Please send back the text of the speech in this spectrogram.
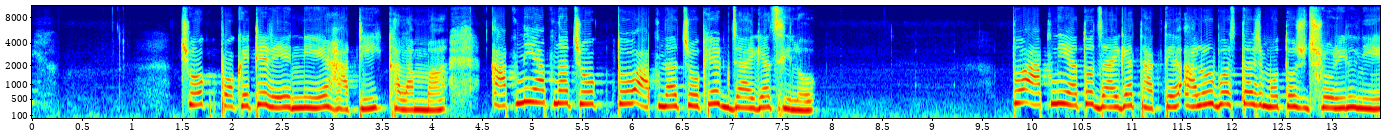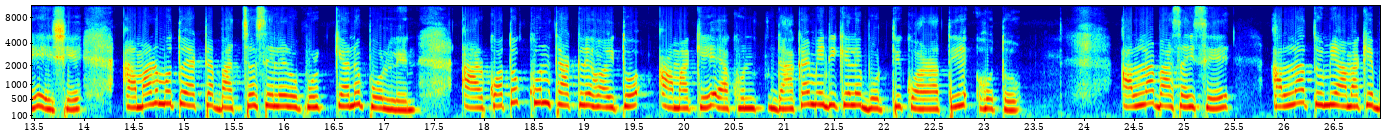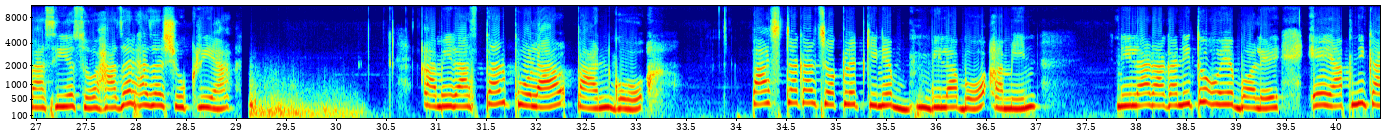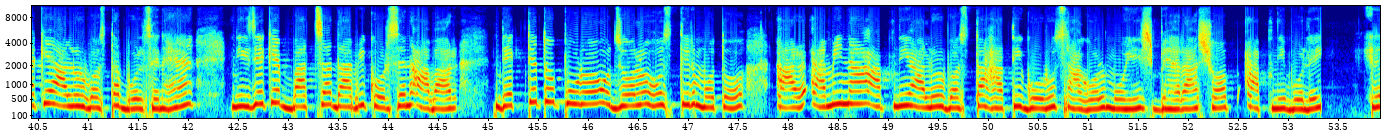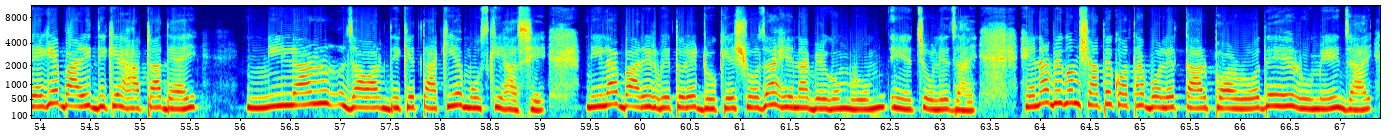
চোখ পকেটে রে নিয়ে হাঁটি খালাম্মা। আপনি আপনার চোখ তো আপনার চোখের জায়গা ছিল। তো আপনি এত জায়গা থাকতে আলুর বস্তার মতো শরীর নিয়ে এসে আমার মতো একটা বাচ্চা ছেলের ওপর কেন পড়লেন? আর কতক্ষণ থাকলে হয়তো আমাকে এখন ঢাকা মেডিকেলে ভর্তি করাতে হতো? আল্লাহ বাঁচাইছে। আল্লাহ, তুমি আমাকে বাঁচিয়েছো। হাজার হাজার শুক্রিয়া। আমি রাস্তার পোলা পান গো। পাঁচ টাকার চকলেট কিনে বিলাবো, আমিন। নীলা রাগানিত হয়ে বলে এই আপনি কাকে আলুর বস্তা বলছেন হ্যাঁ? নিজেকে বাচ্চা দাবি করছেন আবার। দেখতে তো পুরো জলহস্তির মতো। আর আমি না, আপনি আলুর বস্তা, হাতি, গরু, ছাগল, মহিষ, ভেড়া সব আপনি বলেই রেগে বাড়ির দিকে হাঁটা দেয়। নীলার যাওয়ার দিকে তাকিয়ে মুচকি হাসে। নীলা বাড়ির ভেতরে ঢুকে সোজা হেনা বেগম রুম এ চলে যায়। হেনা বেগম সাথে কথা বলে তারপর রোদে রুমে যায়।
